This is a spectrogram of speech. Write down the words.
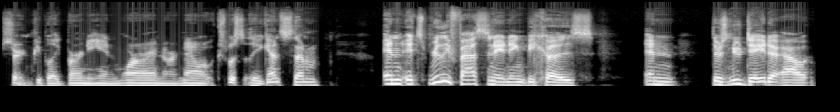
Certain people like Bernie and Warren are now explicitly against them. And it's really fascinating because, and there's new data out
